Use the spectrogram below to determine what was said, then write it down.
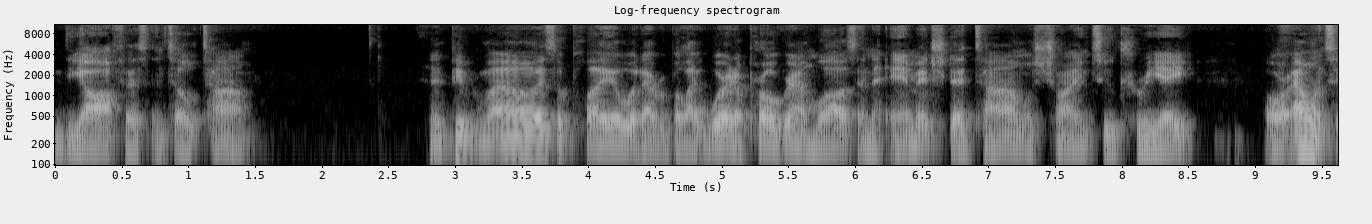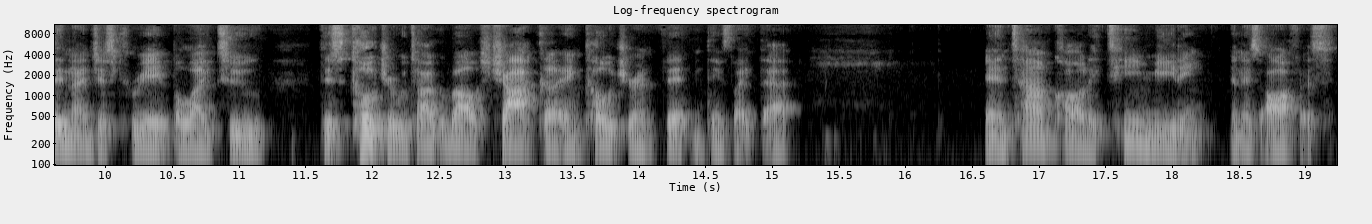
the office and told Tom. And people like, oh, it's a play or whatever, but like where the program was and the image that Tom was trying to create or I wouldn't say not just create, but like to this culture. We talk about shaka and culture and fit and things like that. And Tom called a team meeting in his office.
